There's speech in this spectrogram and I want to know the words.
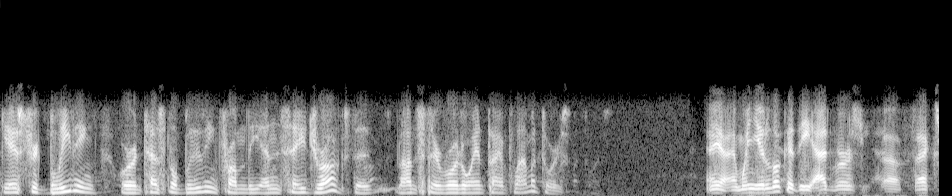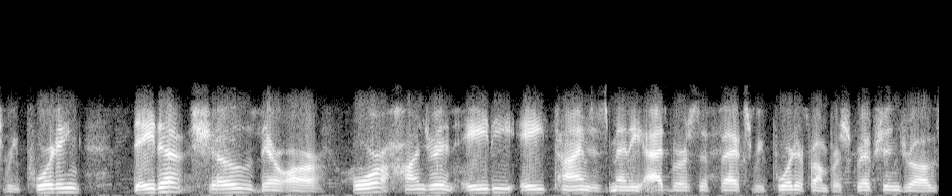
gastric bleeding or intestinal bleeding from the NSAID drugs, the non-steroidal anti-inflammatories. Yeah, and when you look at the adverse effects reporting, data show there are 488 times as many adverse effects reported from prescription drugs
